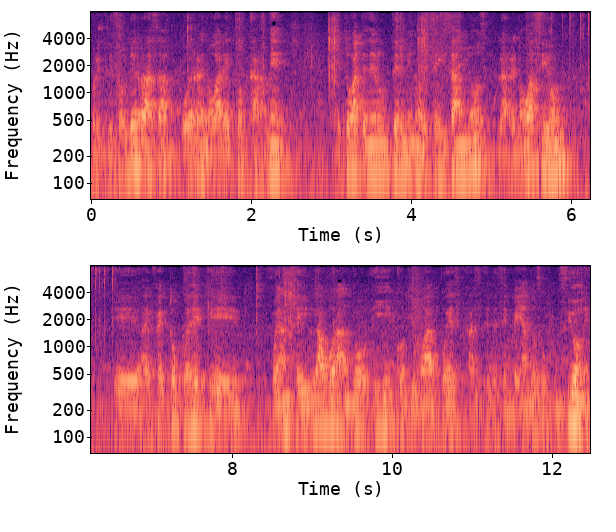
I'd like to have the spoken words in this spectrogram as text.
por el crisol de raza pueden renovar estos carnets. Esto va a tener un término de seis años, la renovación, eh, a efecto pues de que puedan seguir laborando y continuar pues desempeñando sus funciones.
